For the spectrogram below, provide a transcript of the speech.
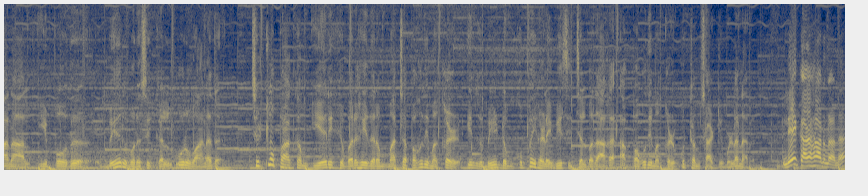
ஆனால் இப்போது வேறு ஒரு சிக்கல் உருவானது. சிட்லப்பாக்கம் ஏரிக்கு வருகை தரும் மற்ற பகுதி மக்கள் இங்கு மீண்டும் குப்பைகளை வீசிச் செல்வதாக அப்பகுதி மக்கள் குற்றம் சாட்டியுள்ளனர். லேக் அழகானனால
